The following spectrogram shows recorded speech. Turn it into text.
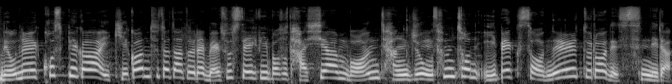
네, 오늘 코스피가 이 기관 투자자들의 매수세에 힘입어서 다시 한번 장중 3,200선을 뚫어냈습니다.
